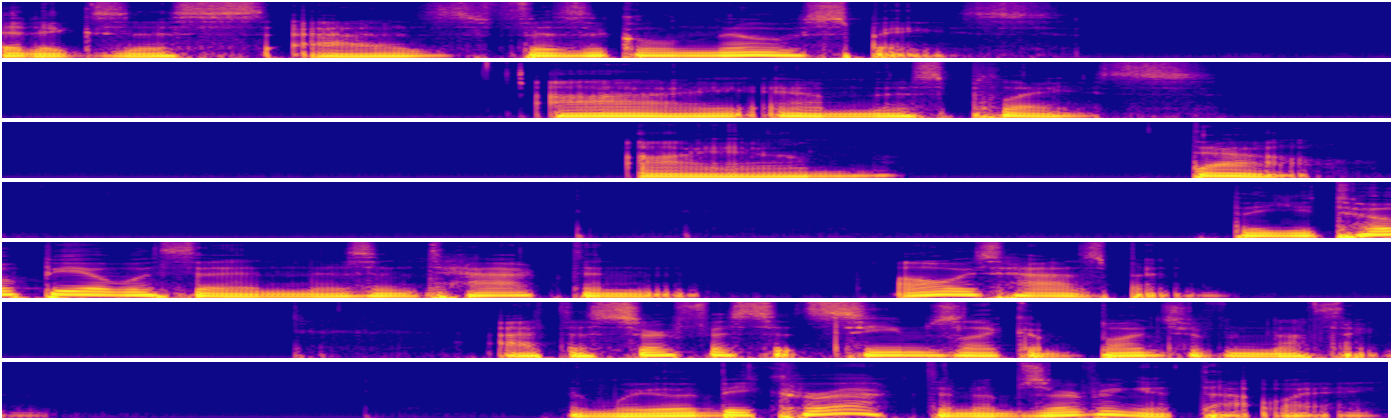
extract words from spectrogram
It exists as physical no space. I am this place. I am Tao. The utopia within is intact and always has been. At the surface, it seems like a bunch of nothing, and we would be correct in observing it that way.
